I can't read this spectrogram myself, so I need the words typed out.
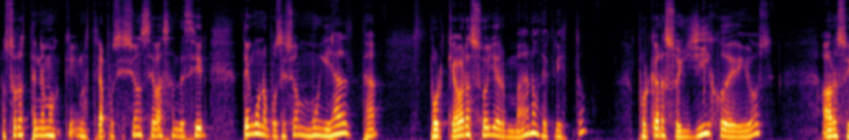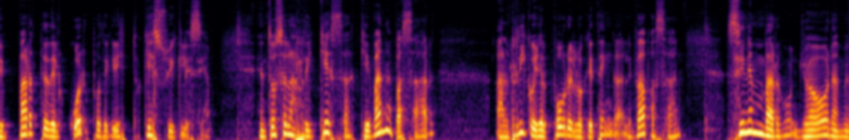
Nosotros tenemos que, nuestra posición se basa en decir, tengo una posición muy alta porque ahora soy hermano de Cristo, porque ahora soy hijo de Dios, ahora soy parte del cuerpo de Cristo, que es su iglesia. Entonces las riquezas que van a pasar al rico y al pobre lo que tenga les va a pasar. Sin embargo, yo ahora me,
